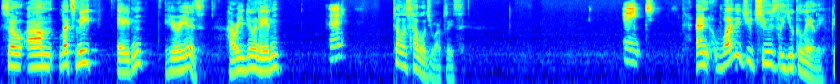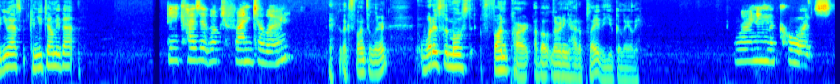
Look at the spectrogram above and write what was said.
So um, let's meet Aidan. Here he is. How are you doing, Aidan? Good. Tell us how old you are, please. Eight. And why did you choose the ukulele? Can you ask? Can you tell me that? Because it looked fun to learn. It looks fun to learn. What is the most fun part about learning how to play the ukulele? Learning the chords.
